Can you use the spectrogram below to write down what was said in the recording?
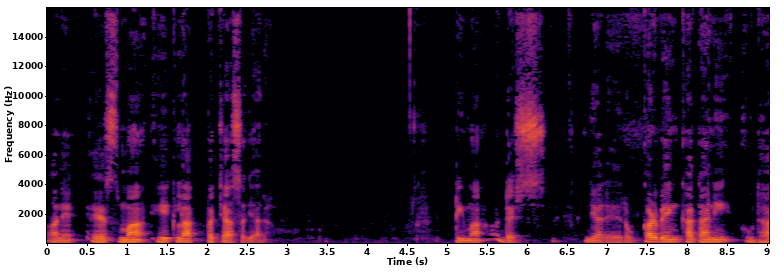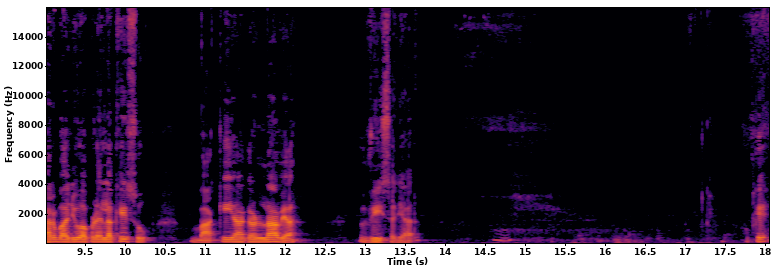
અને એસમાં એક લાખ પચાસ હજાર. ટીમાં ડેશ. જ્યારે રોકડ બેંક ખાતાની ઉધાર બાજુ આપણે લખીશું, બાકી આગળ લાવ્યા વીસ હજાર. ઓકે.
